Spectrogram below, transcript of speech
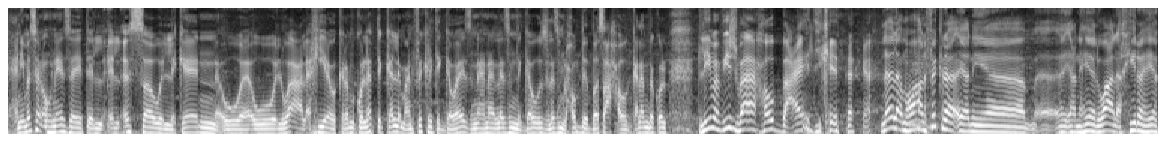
يعني مثلا أغنية زي ال- القصة واللي كان والوقعة الأخيرة والكلام ده كلها بتتكلم عن فكرة الجواز إن إحنا لازم نتجوز لازم الحب يبقى صح والكلام ده كله. ليه ما فيش بقى حب عادي كده؟ لا لا ما هو على فكرة يعني آه، يعني هي الوعي الأخيرة هي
